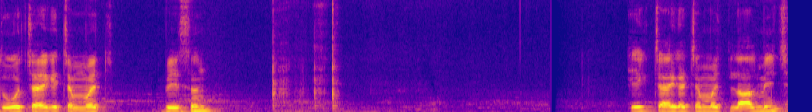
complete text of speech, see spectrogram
دو چائے کے چمچ بیسن، ایک چائے کا چمچ لال مرچ،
